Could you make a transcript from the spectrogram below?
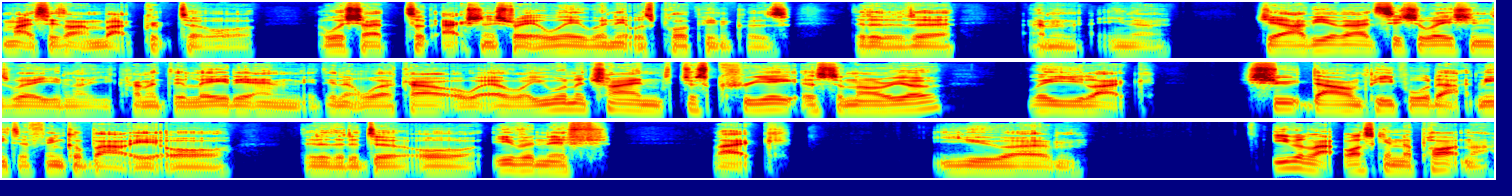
I might say something about crypto, or I wish I took action straight away when it was popping because da da da da. And you know, yeah, have you ever had situations where you know you kind of delayed it and it didn't work out or whatever? You want to try and just create a scenario where you like shoot down people that need to think about it, or da da da da, or even if like you um even like asking a partner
